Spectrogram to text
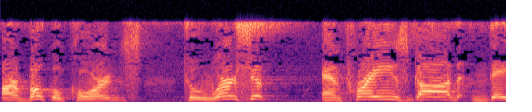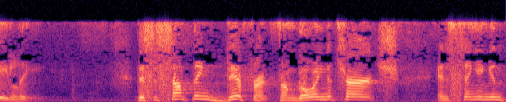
our vocal cords to worship and praise God daily. This is something different from going to church and singing in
